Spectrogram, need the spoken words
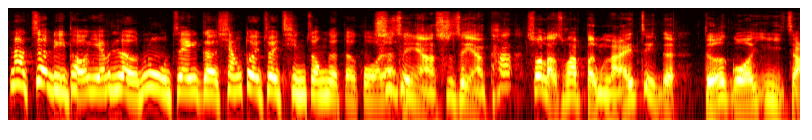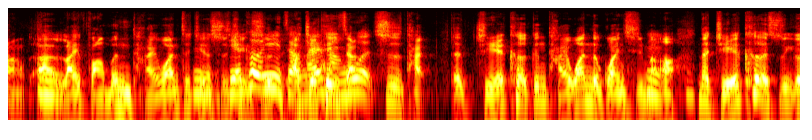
那这里头也惹怒这个相对最亲中的德国人。是这样，是这样。他说老实话，本来这个德国议长啊来访问台湾这件事情是啊，捷克议长是台。呃，捷克跟台湾的关系嘛，啊，那捷克是一个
